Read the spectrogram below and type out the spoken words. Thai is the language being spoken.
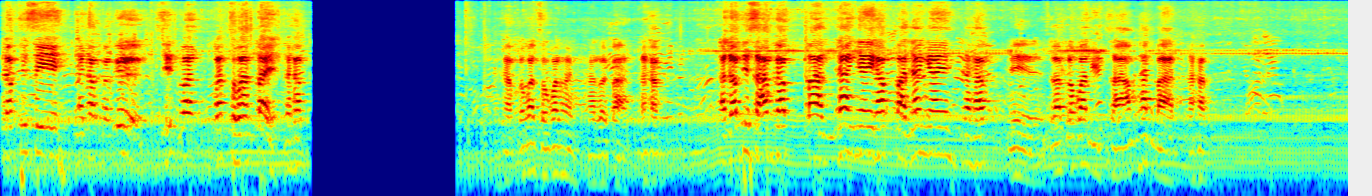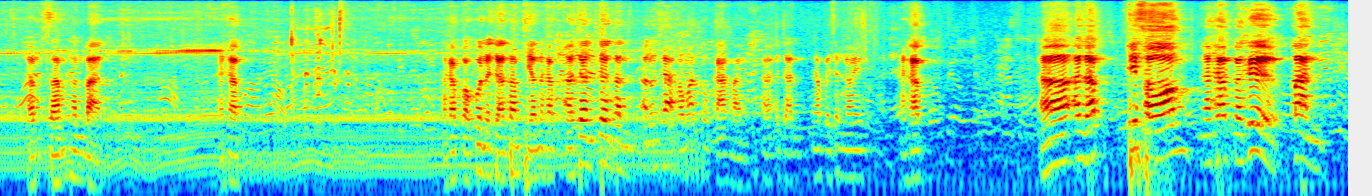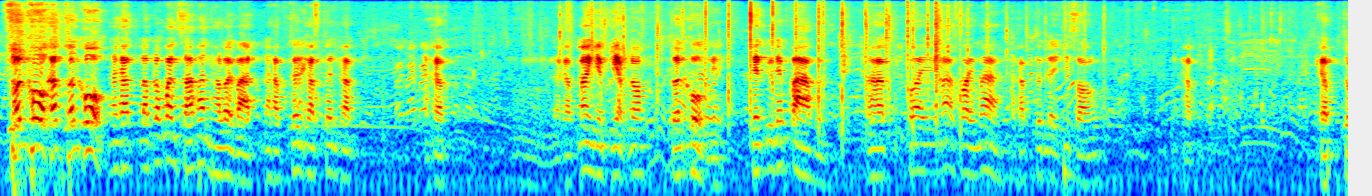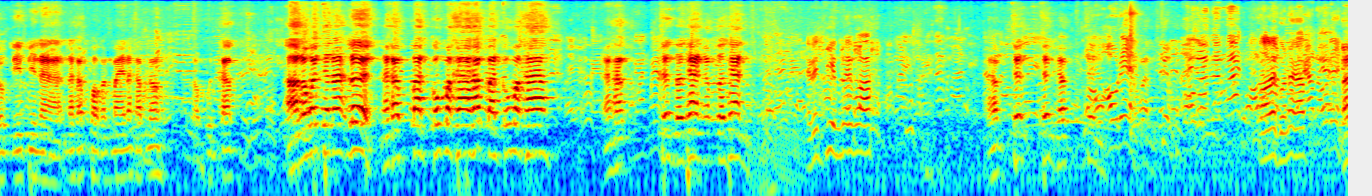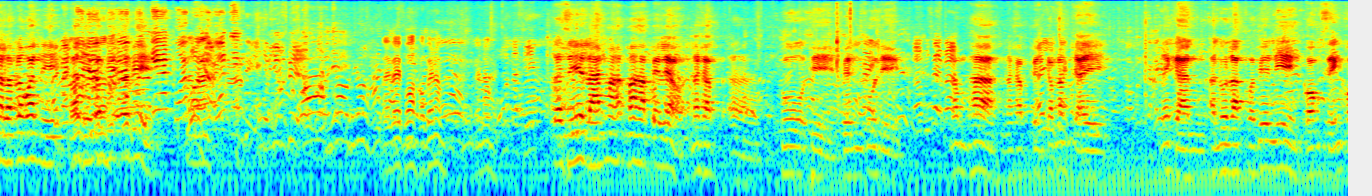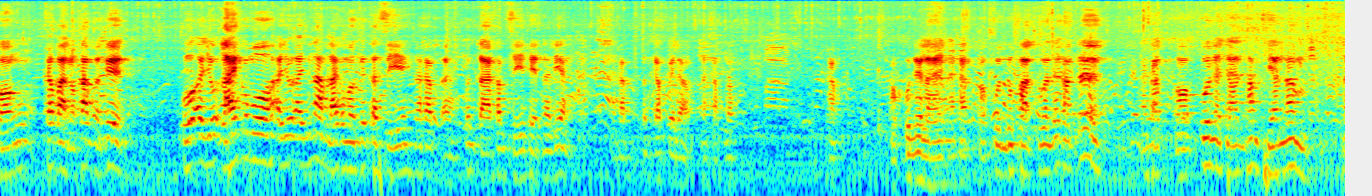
อันดับที่สี่นะครับก็คือสิทธิ์วัดวัดสว่างใต้นะครับนะครับรางวัลสองพันห้าร้อยบาทนะครับ อันดับที่สามครับบ้านย่างไงครับบ้านย่างไงนะครับนี่รับรางวัลสามพันบาทนะครับครับสามพันบาทนะครับนะครับขอบคุณอาจารย์ท่ามเทียนนะครับเชิญเชิญท่านอนุชาข้ามาตรงกลางมันอาอาจารย์ยับไปสักหน่อยนะครับ อันดับที่สองนะครับก็คือบ้านสวนโคกครับสวนโคกนะครับรับรางวัล3,500 บาทนะครับเชิญครับเชิญครับนะครับนะครับมาเงียบๆเนาะสวนโคกนี่เห็นอยู่ในป่าหมดนะครับคอยมากคอยมากนะครับ จนได้ที่สองนะครับครับโชคดีปีนานะครับ พอกันไหมนะครับเนาะขอบคุณครับอ่ารางวัลชนะเลิศนะครับบ้านกงมาคาครับบ้านกงมาคา นะครับเชิญตัวแทนครับตัวแทนแต่เป็นทีมเลยว่ะครับเชิญเชิญครับเชิญเอาไปผลนะครับมารับรางวัลนี้วันนี้ครับพี่ครับพี่ไปไปพอเขาไปนำไปนตาสีหลานมามาหับไปแล้วนะครับเอ่อผู้ที่เป็นผู้ที่นำผ้านะครับ เป็นกำลังใจในการอนุรักษ์ประเพณีกองเสียงของชาวบ้านของข้ามก็คือ ผู้อายุหลายกโมอายุอายุน้ำหลายกโมคือตาสีนะครับอ่อคุณตาคำสีเทนนาเลียงนะครับตันกลับไปแล้วนะครับเนาะครับ ขอบคุณหลายนะครับ ขอบคุณทุกฝากส่วนนะครับเด้อนะครับ ขอบคุณอาจารย์ท่ามเทียนน้ำ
